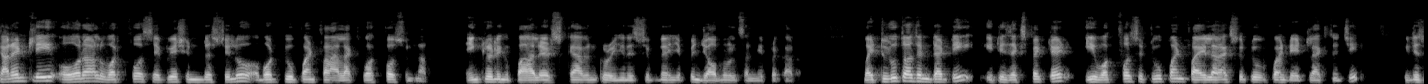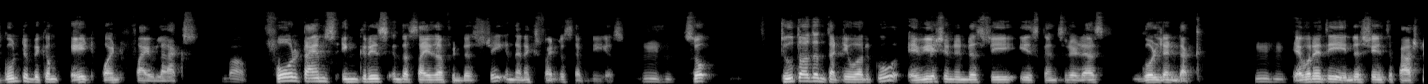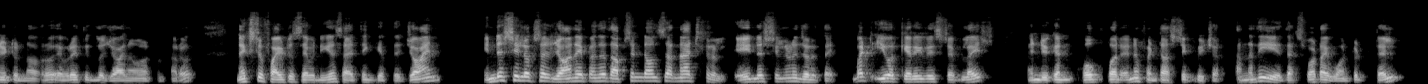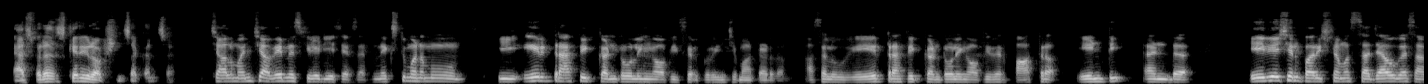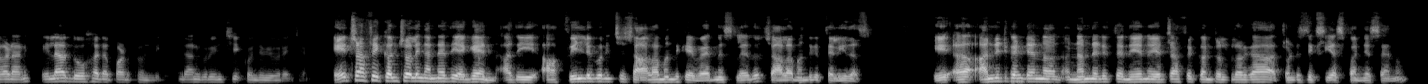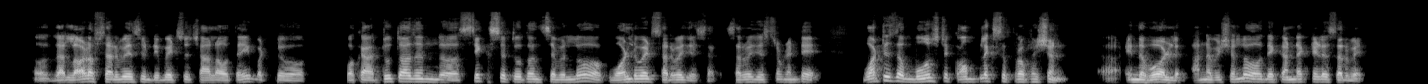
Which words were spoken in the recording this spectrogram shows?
Currently overall work force aviation ఇండస్ట్రీలో about two point five lakhs workforce ఉన్నారు. Including pilots cabin crew engineers నేను చెప్పిన జాబ్ రూల్స్ అన్ని ప్రకారం. By two thousand thirty it is expected ఈ workforce two point five lakhs two point eight lakhs నుంచి it is going to become eight point five lakhs four times increase in the size of industry in the next five to seven years so two thousand thirty వరకు aviation industry is considered as golden duck ఎవరైతే ఈ industry passionate ఉన్నారో ఎవరైతే ఇందులో join అవ్వాలనుకుంటున్నారో next five to seven years I think if the join ఇండస్ట్రీలో ఒకసారి join అయిపోయిన తర్వాత ups and downs are natural ఏ ఇండస్ట్రీలోనే జరుగుతాయి. But your career is stabilize and you can hope for an fantastic future అన్నది that's what I want to tell as far as career options are concern చాలా మంచి awareness create చేశారు sir. Next మనము ఈ air traffic controlling officer గురించి మాట్లాడదాం. అసలు air traffic controlling officer పాత్ర ఏంటి? అండ్ ఏవియేషన్ పరిశ్రమ సజావుగా సాగడానికి ఎలా దోహదపడుతుంది? దాని గురించి కొంచెం వివరించండి. ఎయిర్ ట్రాఫిక్ కంట్రోలింగ్ అనేది అగైన్ అది ఆ ఫీల్డ్ గురించి చాలా మందికి అవేర్నెస్ లేదు చాలా మందికి తెలియదు అసలు. అన్నిటికంటే నన్ను అడిగితే నేను ఎయిర్ ట్రాఫిక్ కంట్రోలర్గా ట్వంటీ సిక్స్ ఇయర్స్ పనిచేశాను. The lot of surveys debates చాలా అవుతాయి బట్ ఒక two thousand six two thousand సెవెన్లో ఒక వరల్డ్ వైడ్ సర్వే చేశారు. సర్వే చేసినప్పుడు అంటే what is the most complex profession in the world అన్న విషయంలో దే కండక్టెడ్ సర్వే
